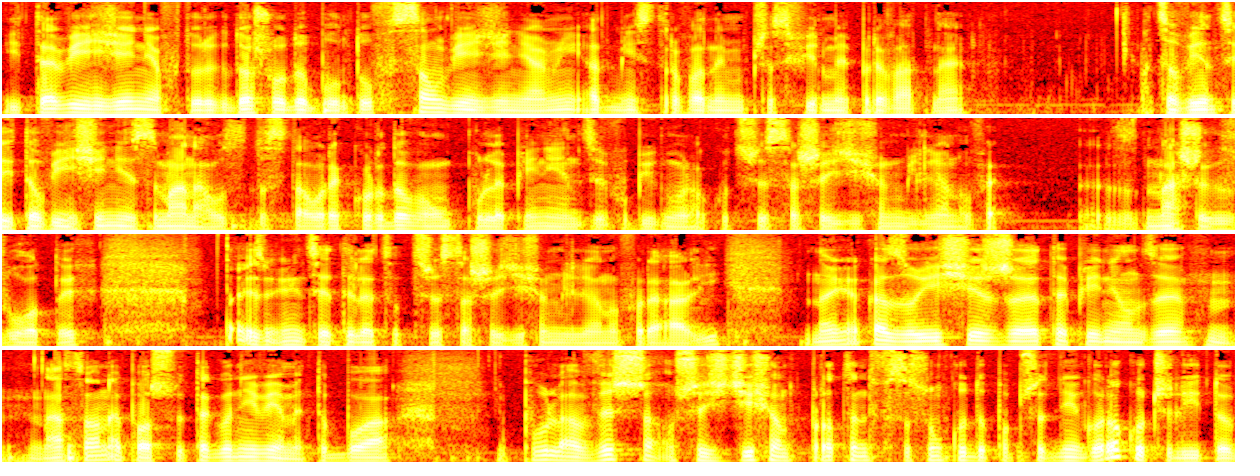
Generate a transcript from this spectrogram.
I te więzienia, w których doszło do buntów, są więzieniami administrowanymi przez firmy prywatne. Co więcej, to więzienie z Manaus dostało rekordową pulę pieniędzy w ubiegłym roku 360 milionów naszych złotych. To jest mniej więcej tyle, co 360 milionów reali. No i okazuje się, że te pieniądze, hmm, na co one poszły, tego nie wiemy. To była pula wyższa o 60% w stosunku do poprzedniego roku, czyli to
